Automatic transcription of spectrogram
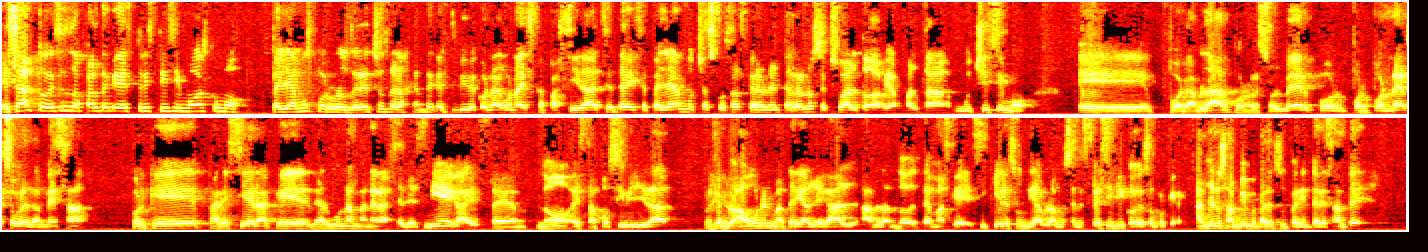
Exacto, esa es la parte que es tristísimo, es como peleamos por los derechos de la gente que vive con alguna discapacidad, etcétera, y se pelean muchas cosas, pero en el terreno sexual todavía falta muchísimo eh, por hablar, por resolver, por, por poner sobre la mesa, porque pareciera que de alguna manera se les niega esta, ¿no? esta posibilidad. Por ejemplo, aún en materia legal, hablando de temas que si quieres un día hablamos en específico de eso, porque al menos a mí me parece súper interesante,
